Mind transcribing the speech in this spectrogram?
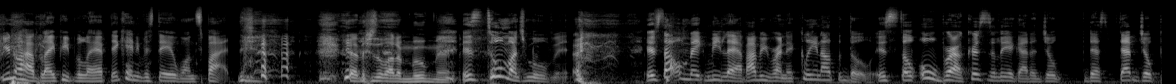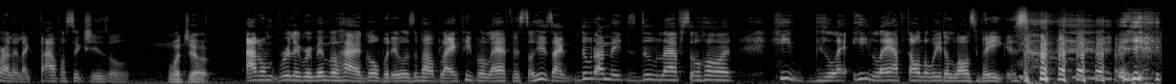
You know how black people laugh? They can't even stay at one spot. yeah, there's a lot of movement. it's too much movement. if something make me laugh, I'll be running clean out the door. It's so oh, bro, Chris D'Elia got a joke. That's that joke probably like five or six years old. What joke? I don't really remember how it go, but it was about black people laughing. So he was like, "Dude, I made this dude laugh so hard, he la- he laughed all the way to Las Vegas." and, he,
